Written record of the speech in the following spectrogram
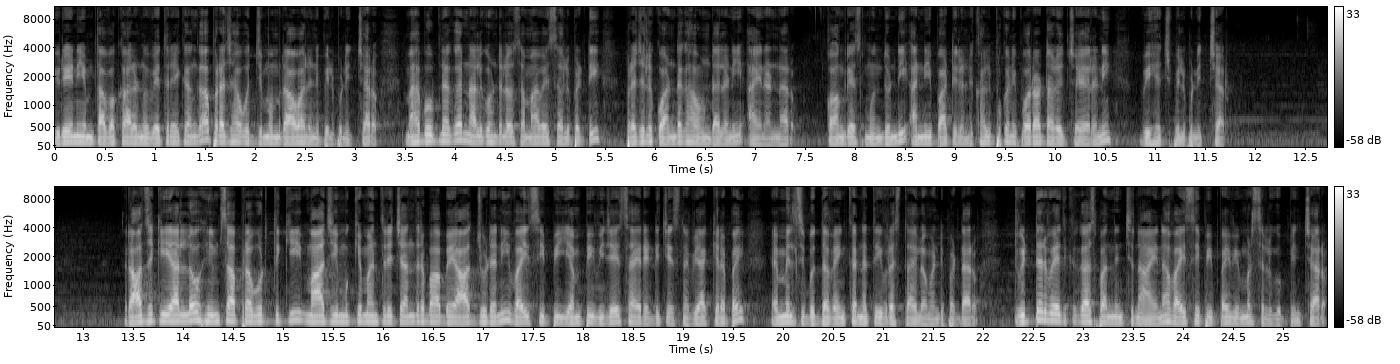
యురేనియం తవ్వకాలను వ్యతిరేకంగా ప్రజా ఉద్యమం రావాలని పిలుపునిచ్చారు. మహబూబ్ నగర్ నల్గొండలో సమావేశాలు పెట్టి ప్రజలకు అండగా ఉండాలని ఆయన అన్నారు. కాంగ్రెస్ ముందుండి అన్ని పార్టీలను కలుపుకొని పోరాటాలు చేయాలని విహెచ్ పిలుపునిచ్చారు. రాజకీయాల్లో హింసా ప్రవృత్తికి మాజీ ముఖ్యమంత్రి చంద్రబాబే ఆద్యుడని వైసీపీ ఎంపీ విజయసాయిరెడ్డి చేసిన వ్యాఖ్యలపై ఎమ్మెల్సీ బుద్ధ వెంకన్న తీవ్రస్థాయిలో మండిపడ్డారు. ట్విట్టర్ వేదికగా స్పందించిన ఆయన వైసీపీపై విమర్శలు గుప్పించారు.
